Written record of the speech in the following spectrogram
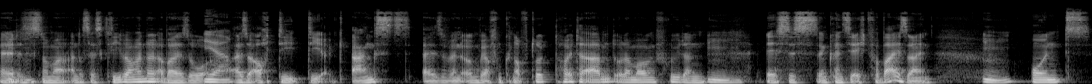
Äh, mhm. Das ist nochmal anders als Klimawandel, aber so, ja. also auch die, die Angst, also wenn irgendwer auf den Knopf drückt heute Abend oder morgen früh, dann mhm. ist es, dann könnte es echt vorbei sein. Mhm. Und,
